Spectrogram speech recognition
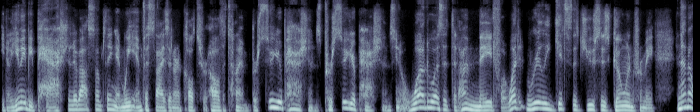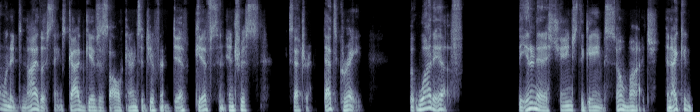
you know, you may be passionate about something, and we emphasize in our culture all the time pursue your passions, pursue your passions. You know, what was it that I'm made for? What really gets the juices going for me? And I don't want to deny those things. God gives us all kinds of different diff- gifts and interests, etc. That's great. But what if the internet has changed the game so much? And I could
